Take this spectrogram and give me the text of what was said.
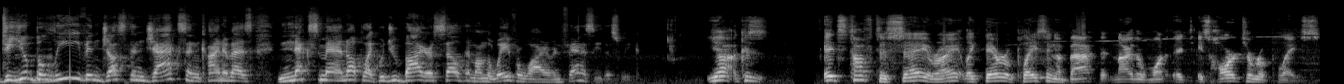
do you mm-hmm. believe in Justin Jackson kind of as next man up? Like, would you buy or sell him on the waiver wire in fantasy this week? Yeah, because it's tough to say, right? Like they're replacing a back that neither one. It, it's hard to replace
